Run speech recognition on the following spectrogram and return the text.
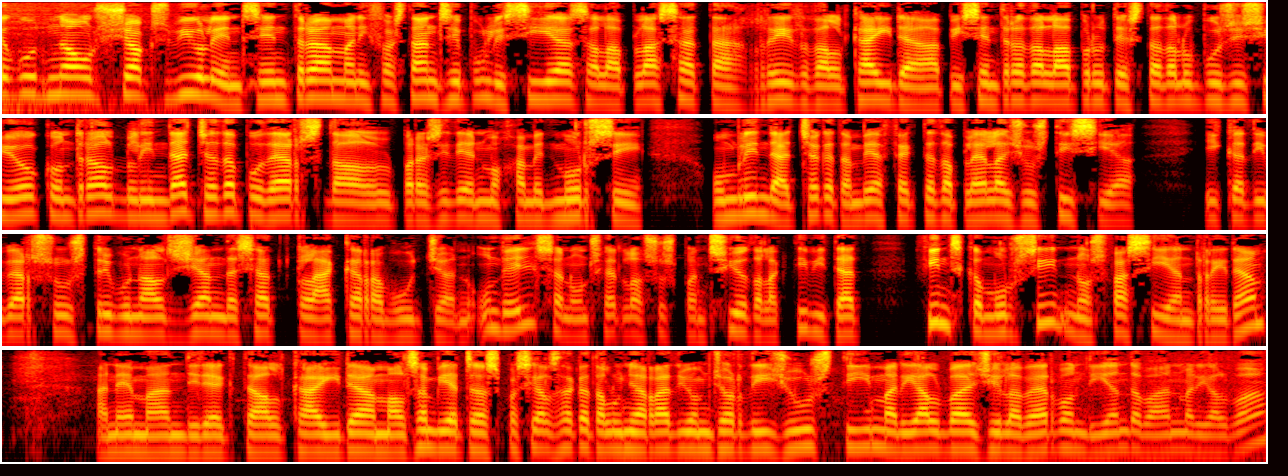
ha hagut nous xocs violents entre manifestants i policies a la plaça Tahrir del Caire, epicentre de la protesta de l'oposició contra el blindatge de poders del president Mohamed Mursi, un blindatge que també afecta de ple la justícia i que diversos tribunals ja han deixat clar que rebutgen. Un d'ells s'ha anunciat la suspensió de l'activitat fins que Mursi no es faci enrere. Anem en directe al Caire amb els enviats especials de Catalunya Ràdio amb Jordi Just i Marialba Gilabert. Bon dia, endavant, Marialba.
